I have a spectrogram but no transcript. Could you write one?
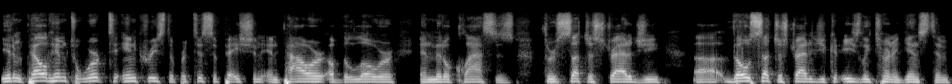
It impelled him to work to increase the participation and power of the lower and middle classes through such a strategy. Uh, though such a strategy could easily turn against him,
